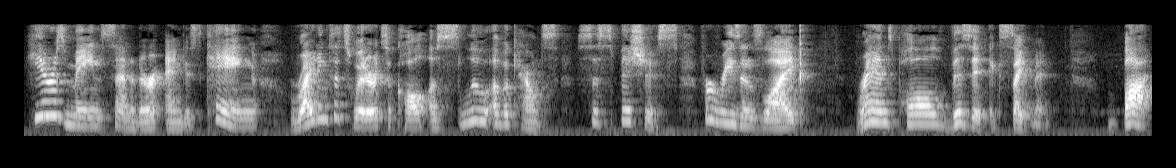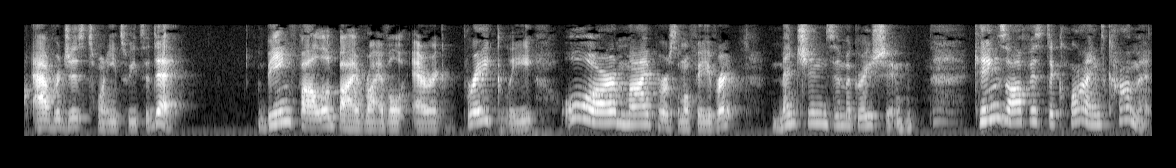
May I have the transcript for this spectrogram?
Here's Maine Senator Angus King writing to Twitter to call a slew of accounts suspicious for reasons like Rand Paul visit excitement Bot averages 20 tweets a day. Being followed by rival Eric Brakey, or my personal favorite, mentions immigration. King's office declined comment.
